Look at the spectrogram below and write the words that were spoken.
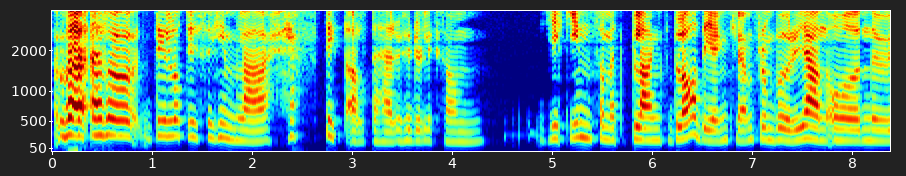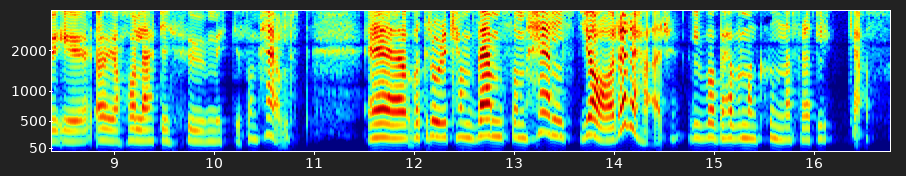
Va, alltså, det låter ju så himla häftigt allt det här, hur du liksom gick in som ett blankt blad egentligen från början och nu är, jag har lärt dig hur mycket som helst. Eh, vad tror du, kan vem som helst göra det här? Eller vad behöver man kunna för att lyckas?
